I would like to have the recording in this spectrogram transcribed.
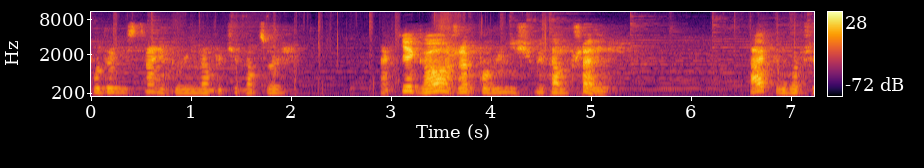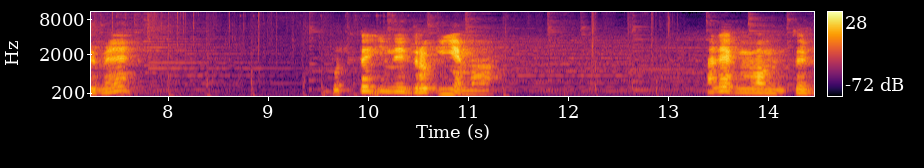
Po drugiej stronie powinno być chyba coś takiego, że powinniśmy tam przejść. Tak, zobaczymy. Bo tutaj innej drogi nie ma. Ale jak my mamy tutaj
